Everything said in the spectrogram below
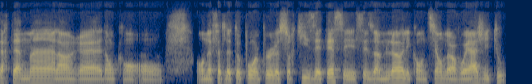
Certainement. Alors, donc, on, a fait le topo un peu sur qui ils étaient, ces, hommes-là, les conditions de leur voyage et tout.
